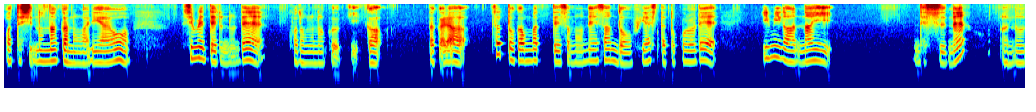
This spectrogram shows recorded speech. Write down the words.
私の中の割合を占めてるので子供の空気が。だからちょっと頑張ってそのお姉さん度を増やしたところで意味がないですね。あの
